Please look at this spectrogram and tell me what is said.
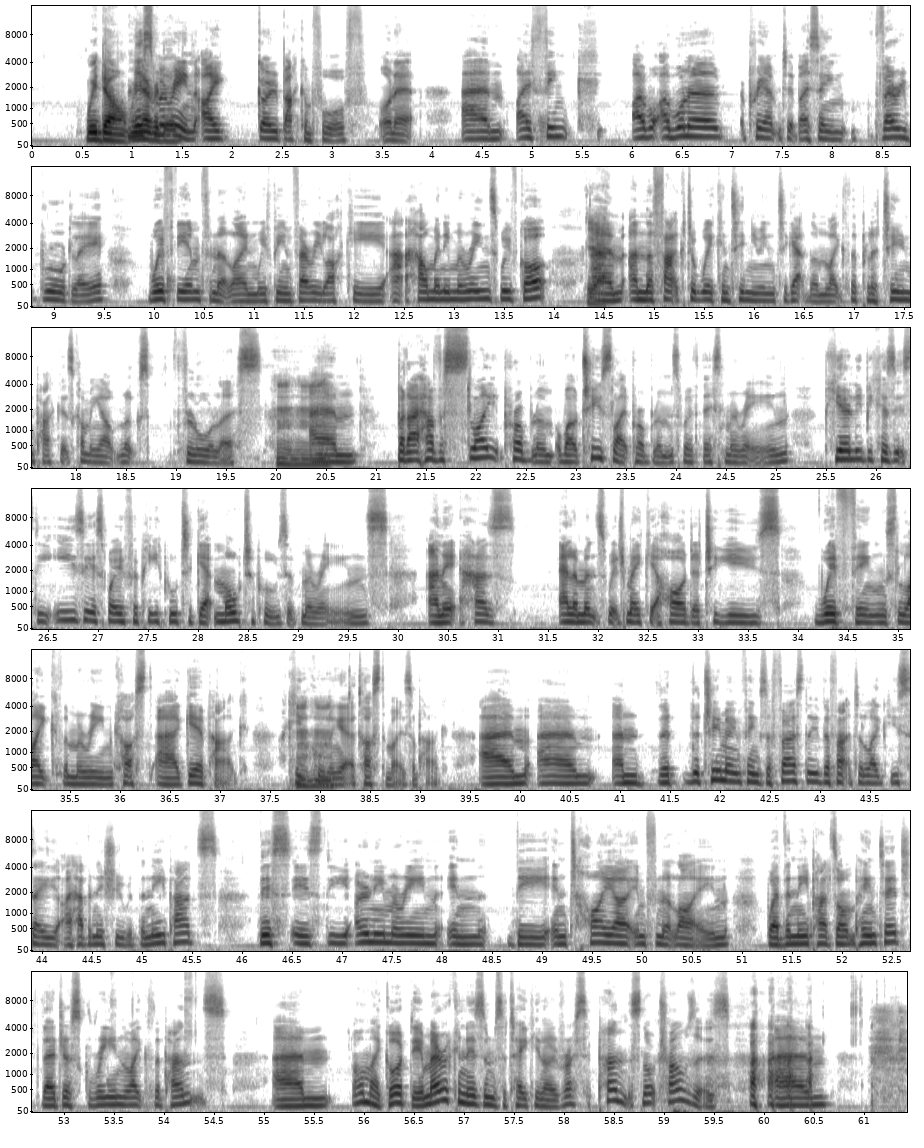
We don't. We this never marine, I go back and forth on it. Um, I think I, w- I want to preempt it by saying very broadly, with the Infinite line, we've been very lucky at how many Marines we've got. Yeah. Um, and the fact that we're continuing to get them, like the platoon pack that's coming out, looks flawless. Mm-hmm. Um, but I have a slight problem, well, two slight problems with this Marine, purely because it's the easiest way for people to get multiples of Marines, and it has elements which make it harder to use with things like the Marine cust- uh, gear pack. I keep calling it a customizer pack. Um, um, and the the two main things are firstly the fact that, like you say, I have an issue with the knee pads. This is the only marine in the entire Infinite line where the knee pads aren't painted; they're just green like the pants. Um, oh my god, the Americanisms are taking over. I said pants, not trousers. Um,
